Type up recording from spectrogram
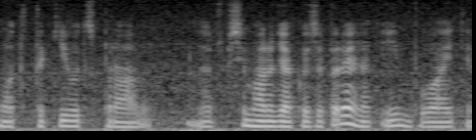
От такі от справи. Всім гарно дякую за перегляд і бувайте.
